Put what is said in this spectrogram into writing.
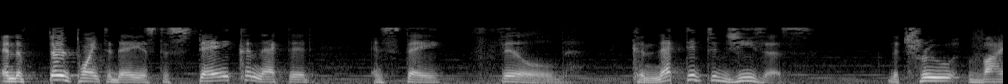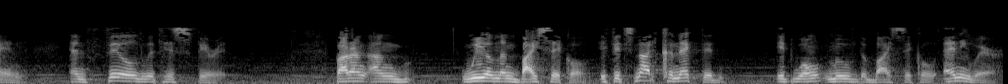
And the third point today is to stay connected and stay filled. Connected to Jesus, the true vine, and filled with His Spirit. Parang ang wheel ng bicycle. If it's not connected, it won't move the bicycle anywhere.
